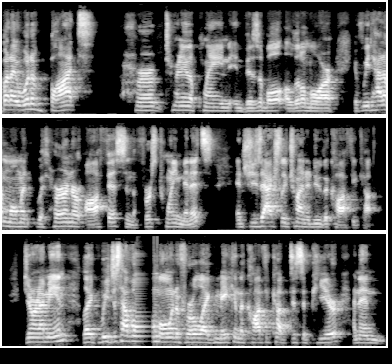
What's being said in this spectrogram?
but I would have bought her turning the plane invisible a little more if we'd had a moment with her in her office in the first 20 minutes and she's actually trying to do the coffee cup. Do you know what I mean? Like we just have a moment of her like making the coffee cup disappear and then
